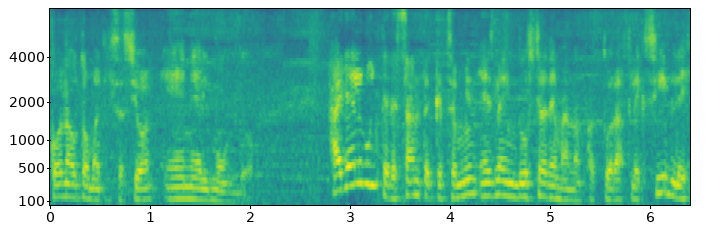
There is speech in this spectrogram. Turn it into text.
con automatización en el mundo. Hay algo interesante que también es la industria de manufactura flexible.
